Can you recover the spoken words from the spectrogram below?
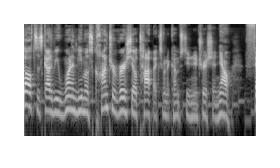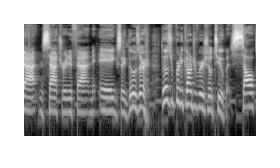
salts has got to be one of the most controversial topics when it comes to nutrition. Now, fat and saturated fat and eggs, like those are those are pretty controversial too, but salt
